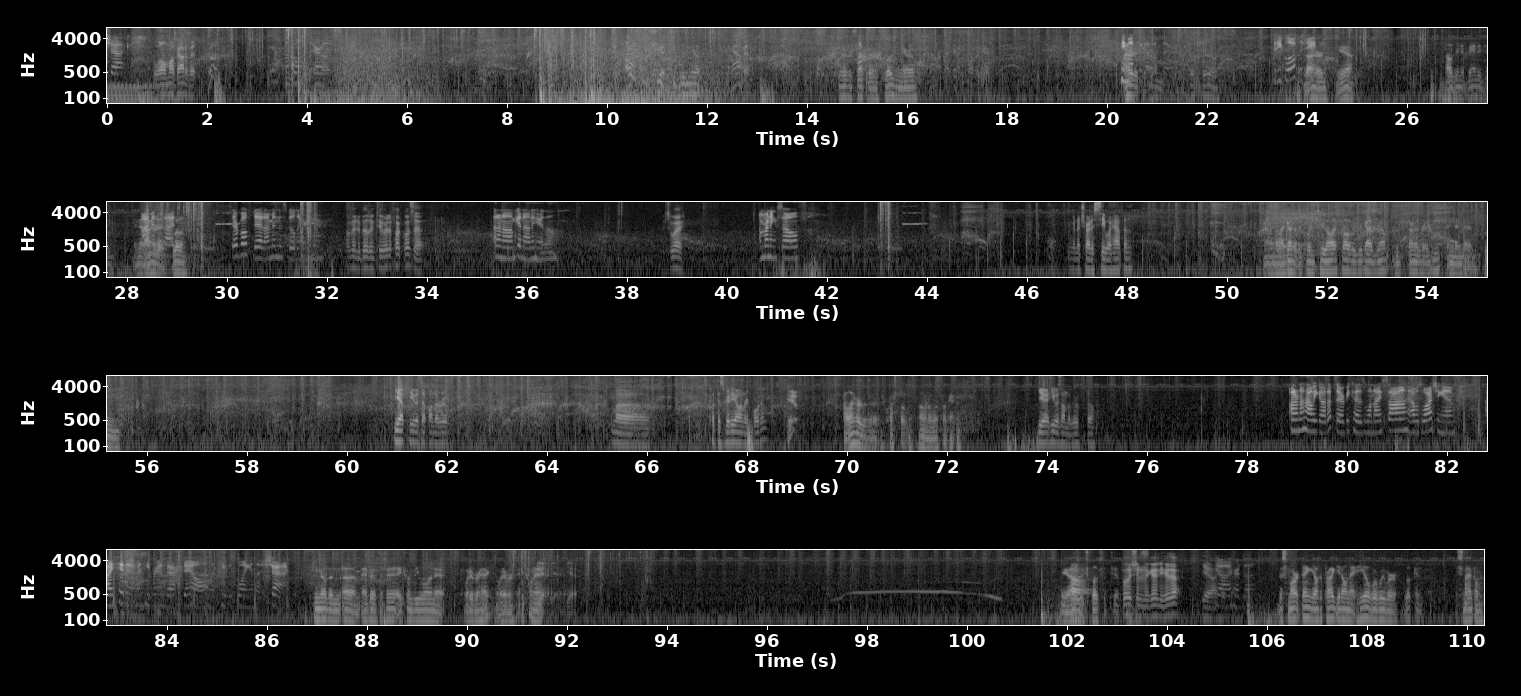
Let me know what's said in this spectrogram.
shack. Blow him up out of it. Not the one with the arrows. Oh shit, he blew me up. What happened? Whoever shot the explosion arrow. That didn't come over here. He I must have um, up there. First arrow. Did he blow up the That's I heard, yeah. I was in it bandaging, and then I'm I heard it inside. explode. They're both dead. I'm in this building right here. I'm in the building too. Where the fuck was that? I don't know. I'm getting out of here though. Which way? I'm running south. I'm gonna try to see what happened. I don't know, I got it recorded too. All I saw was your guy jump in front of the jeep, and then uh, boom. Yep, he was up on the roof. I'm gonna cut this video and report him. Yep. All I heard was a crossbow. I don't know what the fuck happened. Yeah, he was on the roof though. I don't know how he got up there because when I saw, I was watching him, I hit him and he ran back down like he was going in that shack. You know the um, address I said H1Z1 at whatever heck, whatever H1 Yeah, heck. yeah. Yeah, that was Oh. an explosive chip. Explosion again. You hear that? Yeah. I Yeah, heard I heard that. The smart thing, y'all could probably get on that hill where we were looking. Snipe them.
